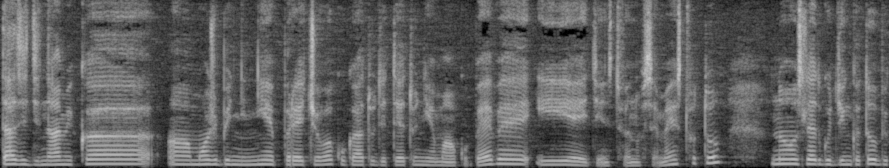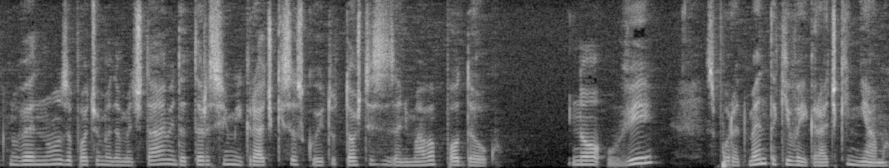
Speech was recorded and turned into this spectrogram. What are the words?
Тази динамика а, може би не ни е пречела, когато детето ни е малко бебе и е единствено в семейството, но след годинката обикновено започваме да мечтаем и да търсим играчки, с които то ще се занимава по-дълго. Но, уви, според мен такива играчки няма.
